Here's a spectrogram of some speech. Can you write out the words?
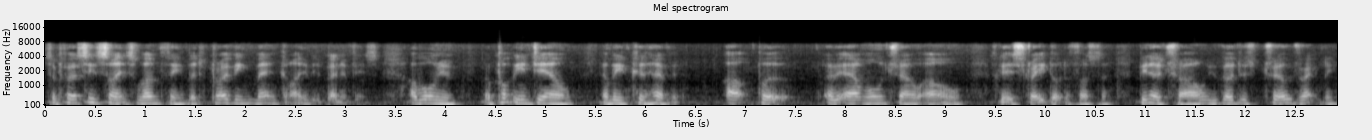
Suppressing science is one thing, but depriving mankind of its benefits. I warn you, I'll put me in jail, and we can have it up, put have it out on trial. Oh, let's get it straight, Doctor Foster. Be no trial. You go to trial directly.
